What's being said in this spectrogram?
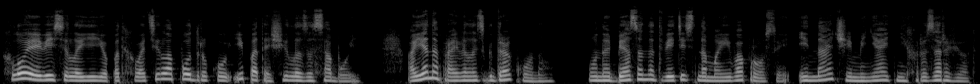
Хлоя весело ее подхватила под руку и потащила за собой. А я направилась к дракону. Он обязан ответить на мои вопросы, иначе меня от них разорвет.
